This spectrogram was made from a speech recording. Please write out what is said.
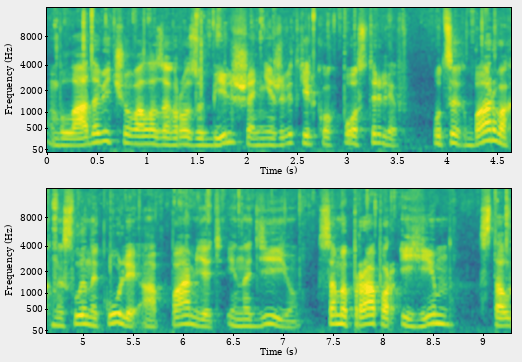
влада відчувала загрозу більше, ніж від кількох пострілів. У цих барвах несли не кулі, а пам'ять і надію. Саме прапор і гімн стали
